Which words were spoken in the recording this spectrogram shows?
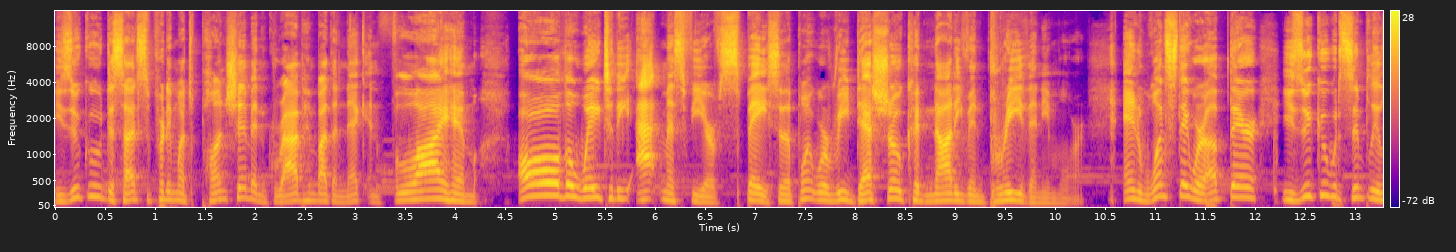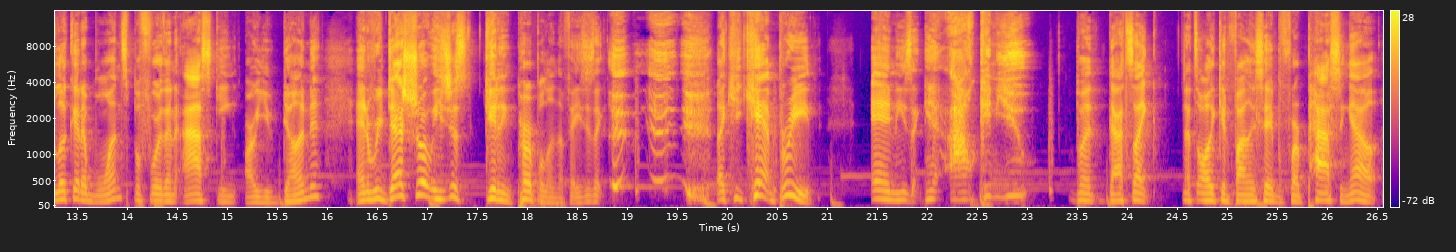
Izuku decides to pretty much punch him and grab him by the neck and fly him all the way to the atmosphere of space to the point where Redestro could not even breathe anymore. And once they were up there, Izuku would simply look at him once before then asking, are you done? And Redestro, he's just getting purple in the face. He's like, like he can't breathe. And he's like, how can you? But that's like, that's all he can finally say before passing out.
